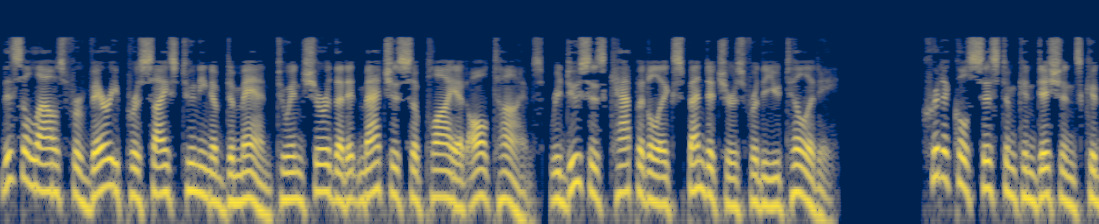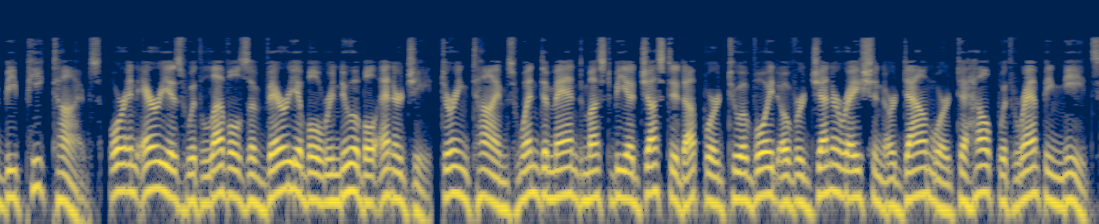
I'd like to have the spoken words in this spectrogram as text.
This allows for very precise tuning of demand to ensure that it matches supply at all times, reduces capital expenditures for the utility. Critical system conditions could be peak times, or in areas with levels of variable renewable energy, during times when demand must be adjusted upward to avoid overgeneration or downward to help with ramping needs.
